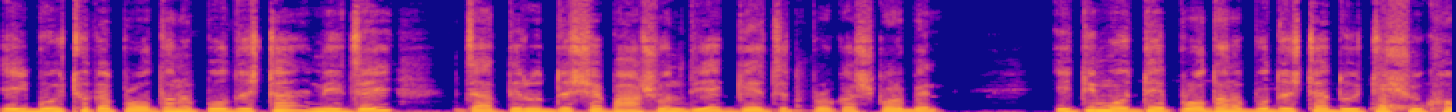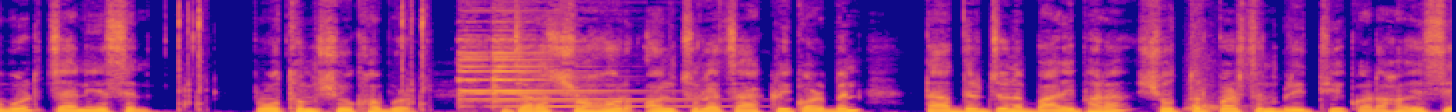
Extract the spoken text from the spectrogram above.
এই বৈঠকে প্রধান উপদেষ্টা নিজেই জাতির উদ্দেশ্যে ভাষণ দিয়ে গেজেট প্রকাশ করবেন। ইতিমধ্যে প্রধান উপদেষ্টা দুইটি সুখবর জানিয়েছেন। প্রথম সুখবর। যারা শহর অঞ্চলে চাকরি করবেন, তাদের জন্য বাড়ি ভাড়া সত্তর পার্সেন্ট বৃদ্ধি করা হয়েছে।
